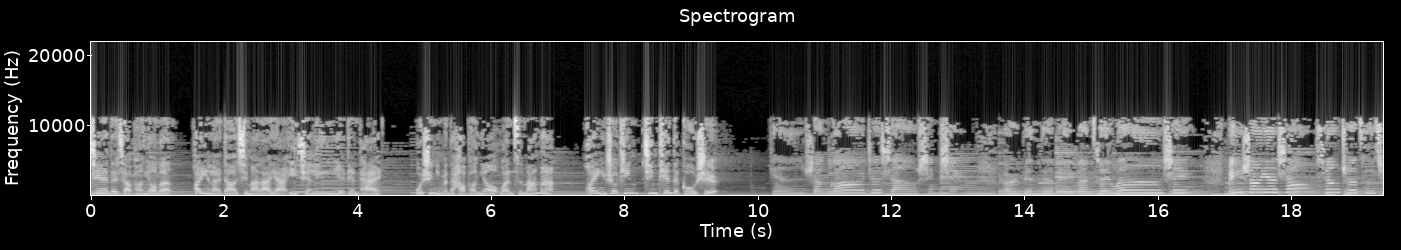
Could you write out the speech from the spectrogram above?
亲爱的小朋友们，欢迎来到喜马拉雅一千零一夜电台，我是你们的好朋友丸子妈妈，欢迎收听今天的故事。天上挂着小星星，耳边的陪伴最温馨。闭上眼，想象着自己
